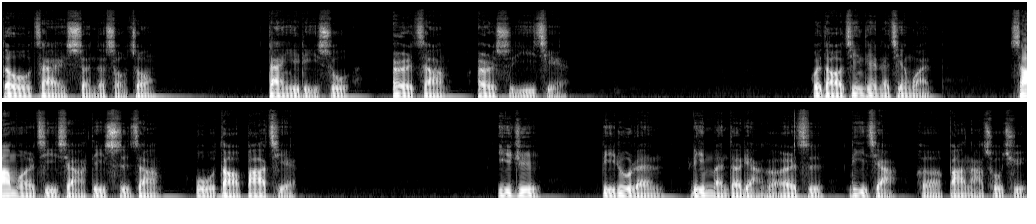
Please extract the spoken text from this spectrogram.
都在神的手中，但以理书二章二十一节。回到今天的经文，《撒母耳记下》第四章五到八节。一日，比路人临门的两个儿子利甲和巴拿出去，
